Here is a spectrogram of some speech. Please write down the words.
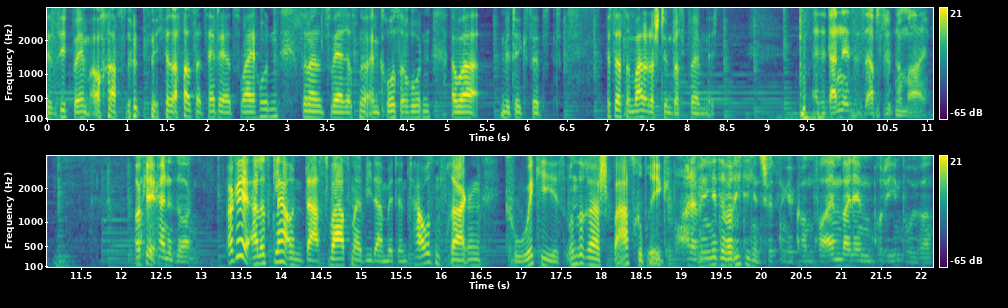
Es sieht bei ihm auch absolut nicht aus, als hätte er zwei Hoden, sondern als wäre es nur ein großer Hoden, aber mittig sitzt. Ist das normal oder stimmt was bei ihm nicht? Also dann ist es absolut normal. Okay. keine Sorgen. Okay, alles klar. Und das war's mal wieder mit den 1000 Fragen Quickies, unserer Spaßrubrik. Boah, da bin ich jetzt aber richtig ins Schwitzen gekommen, vor allem bei dem Proteinpulver.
